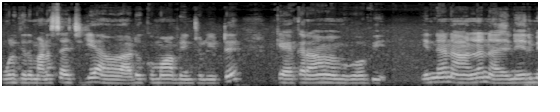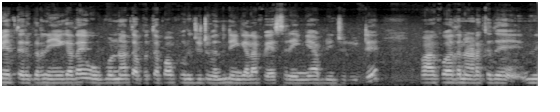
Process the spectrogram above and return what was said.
உங்களுக்கு இது மனசாட்சிக்கே அடுக்குமா அப்படின்னு சொல்லிட்டு கேட்குறான் கோபி. என்ன நான்லாம் நான் நேர்மையாக இருக்கிறேன். நீங்கள் தான் ஒவ்வொன்றா தப்பு தப்பாக புரிஞ்சுட்டு வந்து நீங்கள்லாம் பேசுகிறீங்க அப்படின்னு சொல்லிட்டு வாக்குவாதம் நடக்குது. இது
